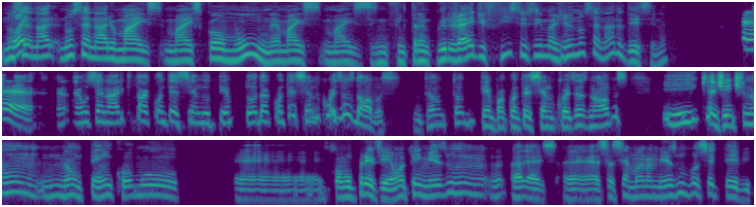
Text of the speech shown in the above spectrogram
num cenário, num cenário mais, mais comum, né? Mais, mais, enfim, tranquilo, já é difícil. Você imagina num cenário desse, né? É, é um cenário que está acontecendo o tempo todo, acontecendo coisas novas. Então, todo tempo acontecendo coisas novas e que a gente não, não tem como é, como prevê. Ontem mesmo, aliás, é, essa semana mesmo, você teve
